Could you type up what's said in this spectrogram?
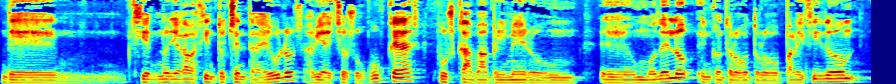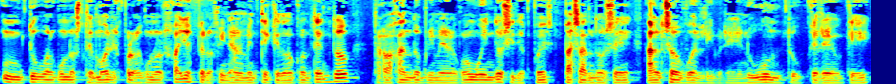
de, no llegaba a 180 euros, había hecho sus búsquedas, buscaba primero un, eh, un modelo, encontró otro parecido, mm, tuvo algunos temores por algunos fallos, pero finalmente quedó contento, trabajando primero con Windows y después pasándose al software libre, en Ubuntu, creo que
